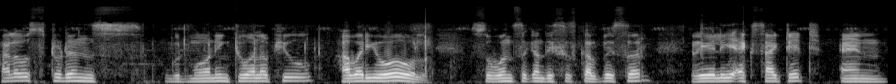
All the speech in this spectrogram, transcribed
Hello, students. Good morning to all of you. How are you all? So, once again, this is Kalpesh sir. Really excited and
